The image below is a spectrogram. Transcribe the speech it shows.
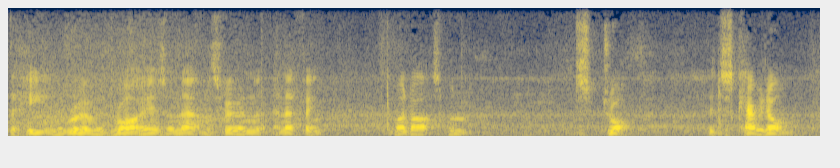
the heat in the room would rise and the atmosphere and, and everything, my darts wouldn't just drop. They just carried on.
